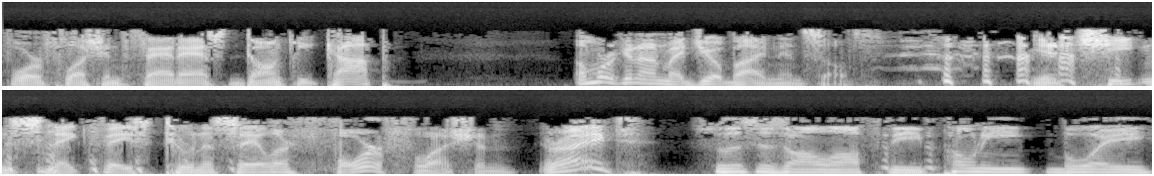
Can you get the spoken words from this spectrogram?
four flushing fat ass donkey cop. I'm working on my Joe Biden insults. you cheating snake faced tuna sailor. Four flushing. Right. So this is all off the Pony Boy.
